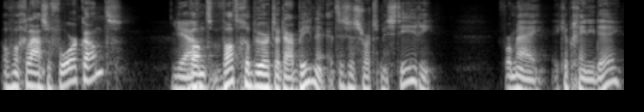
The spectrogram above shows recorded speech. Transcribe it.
of een glazen voorkant. Ja. Want wat gebeurt er daarbinnen? Het is een soort mysterie. Voor mij. Ik heb geen idee.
